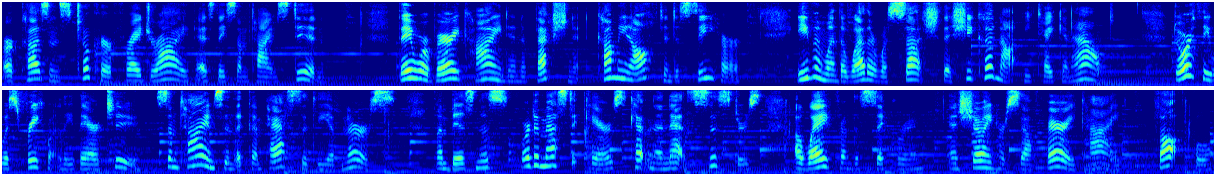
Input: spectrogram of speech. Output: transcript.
Her cousins took her for a drive, as they sometimes did. They were very kind and affectionate, coming often to see her, even when the weather was such that she could not be taken out. Dorothy was frequently there too, sometimes in the capacity of nurse, when business or domestic cares kept Nanette's sisters away from the sick room, and showing herself very kind, thoughtful,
